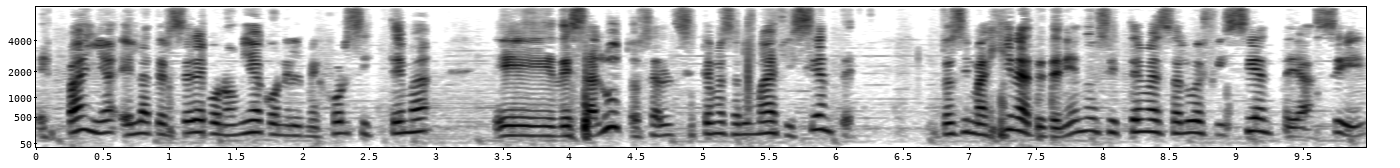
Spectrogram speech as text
España es la tercera economía con el mejor sistema eh, de salud, o sea, el sistema de salud más eficiente. Entonces imagínate, teniendo un sistema de salud eficiente así,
